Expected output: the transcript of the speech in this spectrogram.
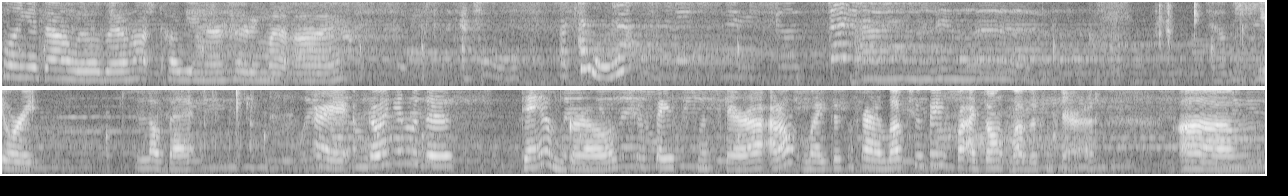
pulling it down a little bit. I'm not tugging or hurting my eye. At all. At all. Cute. Love it. Alright, I'm going in with this Damn Girl Too Faced mascara. I don't like this mascara. I love Too Faced, but I don't love this mascara. Um,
